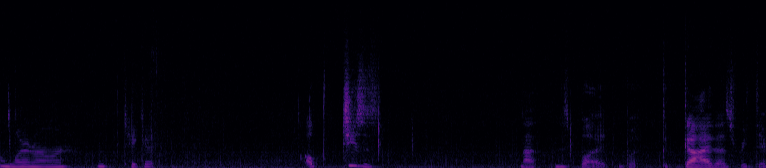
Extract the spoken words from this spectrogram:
Oh, iron armor. Take it. Oh, Jesus. Not his butt, but the guy that's right there.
